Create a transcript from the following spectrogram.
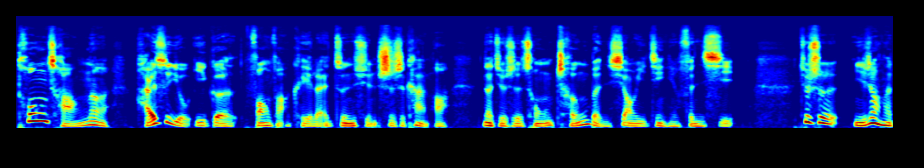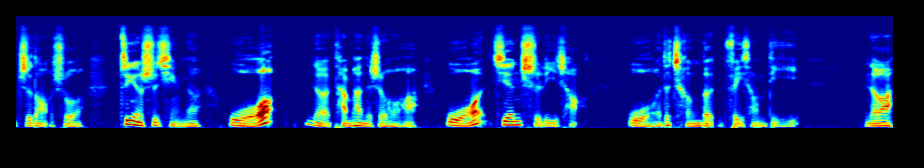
通常呢还是有一个方法可以来遵循试试看啊，那就是从成本效益进行分析，就是你让他知道说这件事情呢，我那谈判的时候哈，我坚持立场，我的成本非常低，你知道吧？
